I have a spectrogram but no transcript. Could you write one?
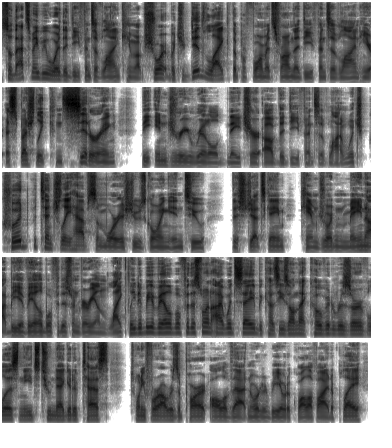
so that's maybe where the defensive line came up short, but you did like the performance from the defensive line here, especially considering the injury riddled nature of the defensive line, which could potentially have some more issues going into this Jets game. Cam Jordan may not be available for this one, very unlikely to be available for this one, I would say, because he's on that COVID reserve list, needs two negative tests, 24 hours apart, all of that in order to be able to qualify to play.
